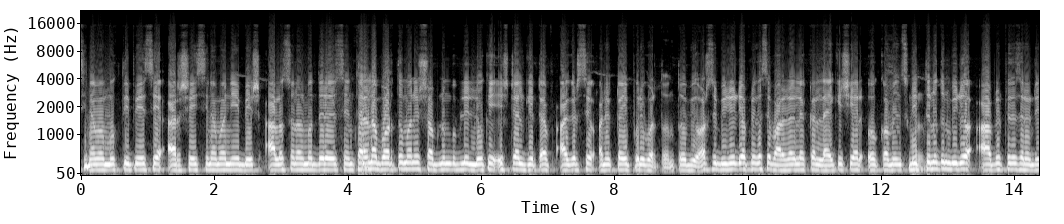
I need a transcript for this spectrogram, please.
সিনেমা মুক্তি পেয়েছে, আর সেই সিনেমা নিয়ে বেশ আলোচনার মধ্যে রয়েছেন, কেননা বর্তমানে শবনম বুবলির লোকে স্টাইল গেট আপ আগের চেয়ে অনেকটাই পরিবর্তন। তো ভিউয়ার্স ভিডিওটি আপনার কাছে ভালো লাগলে একটা লাইক শেয়ার ও কমেন্টস নিত্য নতুন ভিডিও আপডেট পেতে চ্যানেলটি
